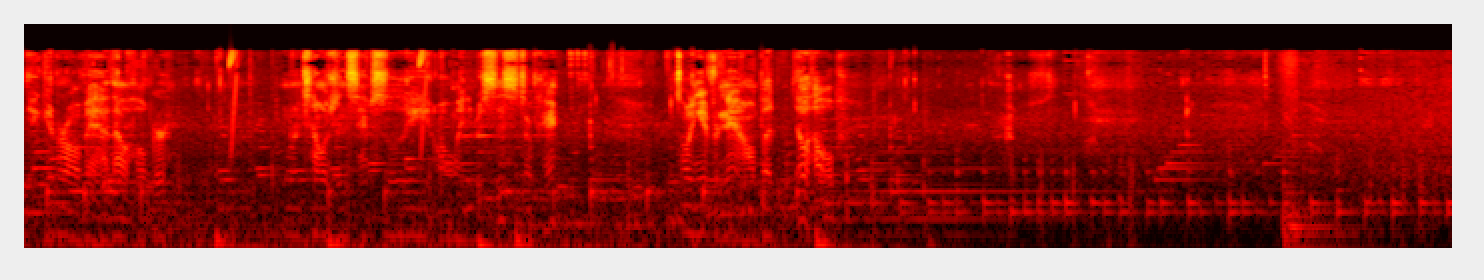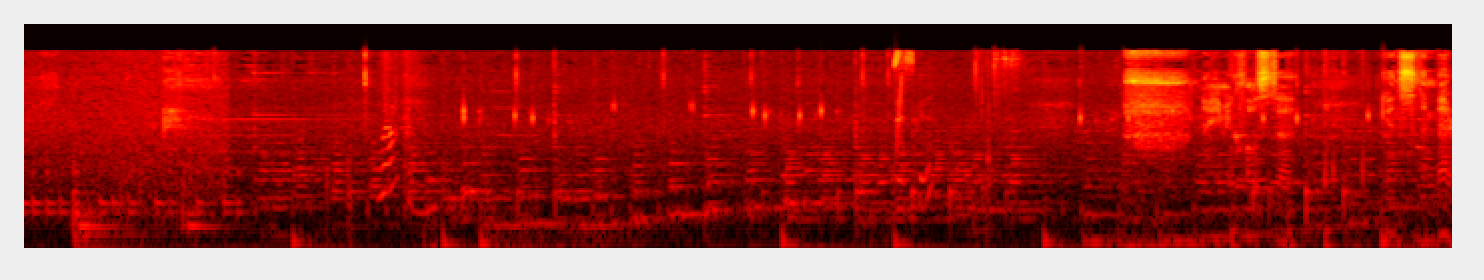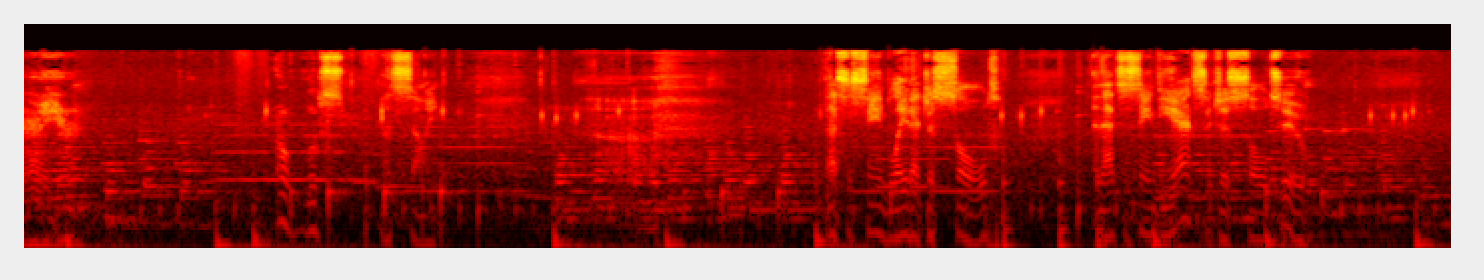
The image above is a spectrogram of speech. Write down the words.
Yeah, give her all that. That'll help her. More intelligence, absolutely. All I need resist, okay? That's all I get for now, but it'll help. Welcome. This good? supposed to get something better out of here. Oh, whoops. That's selling. Uh, that's the same blade I just sold. And that's the same DX I just sold, too.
